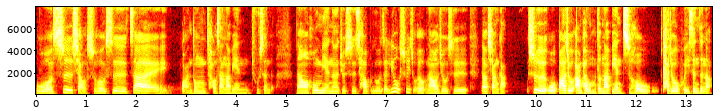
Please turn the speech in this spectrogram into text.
我是小时候是在广东潮汕那边出生的，然后后面呢，就是差不多在六岁左右，然后就是到香港，是我爸就安排我们到那边之后，他就回深圳了，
